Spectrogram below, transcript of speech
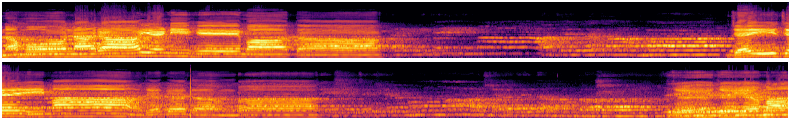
नमो नारायणि हे माता। जय जय मा जगदम्बा। जय जय मा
